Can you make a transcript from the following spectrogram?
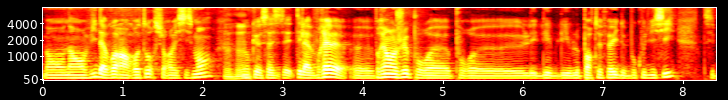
bah, on a envie d'avoir un retour sur investissement. Mhm. Donc euh, ça c'était la vraie euh, vrai enjeu pour euh, pour euh, les- les- les- le portefeuille de beaucoup de VC. C'est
